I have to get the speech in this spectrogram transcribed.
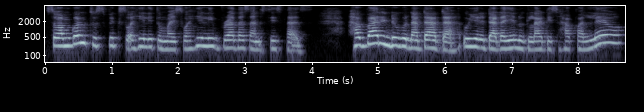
So I'm going to speak Swahili to my Swahili brothers and sisters. Habari ndugu na dada, huyu ni dada yenu Gladys hapa leo,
